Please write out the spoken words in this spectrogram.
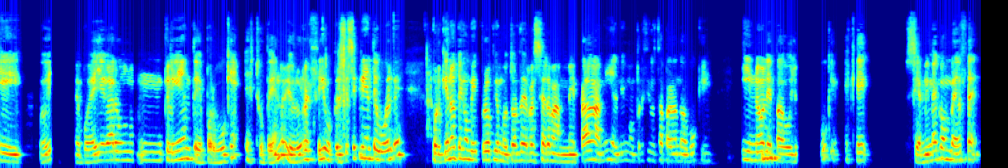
Y, oye, me puede llegar un, cliente por booking, estupendo, yo lo recibo. Pero si ese cliente vuelve, ¿por qué no tengo mi propio motor de reserva? Me paga a mí el mismo precio que está pagando a Booking y no le pago yo a Booking. Es que si a mí me convence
